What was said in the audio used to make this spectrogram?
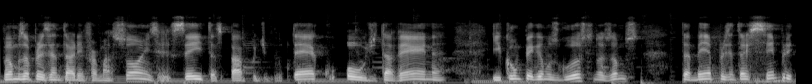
Vamos apresentar informações, receitas, papo de boteco ou de taverna. E como pegamos gosto, nós vamos também apresentar sempre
